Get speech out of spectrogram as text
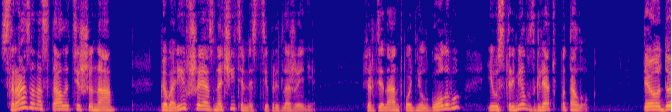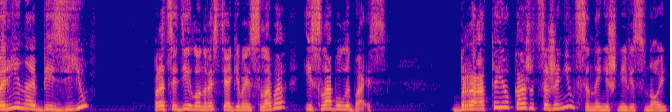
Сразу настала тишина, говорившая о значительности предложения. Фердинанд поднял голову и устремил взгляд в потолок. — Теодорина Безью! — процедил он, растягивая слова и слабо улыбаясь. Брат ее, кажется, женился нынешней весной.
